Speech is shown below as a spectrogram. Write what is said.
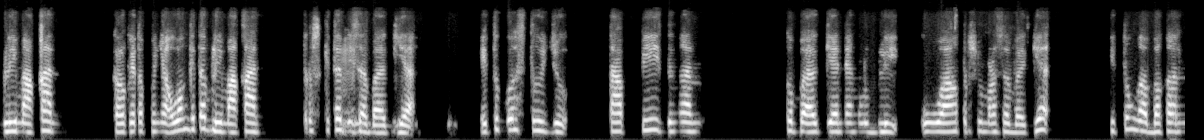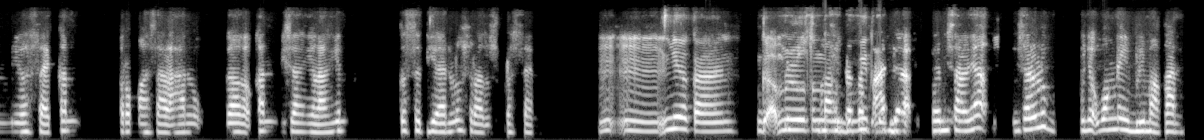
beli makan. Kalau kita punya uang kita beli makan. Terus kita bisa bahagia itu gue setuju. Tapi dengan kebahagiaan yang lu beli uang terus lu merasa bahagia itu nggak bakal menyelesaikan permasalahan lu. Nggak akan bisa ngilangin kesedihan lu 100% Mm-mm. iya kan? Nggak melulu tentang duit kan? ada. Kayak misalnya misalnya lu punya uang nih beli makan.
